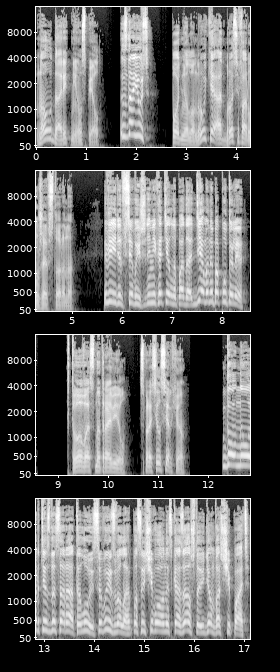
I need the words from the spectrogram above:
но ударить не успел. «Сдаюсь!» — поднял он руки, отбросив оружие в сторону. «Видит Всевышний, не хотел нападать, демоны попутали!» «Кто вас натравил?» — спросил Серхио. «Донна Ортис де Сарата Луиса вызвала, после чего он и сказал, что идем вас щипать».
